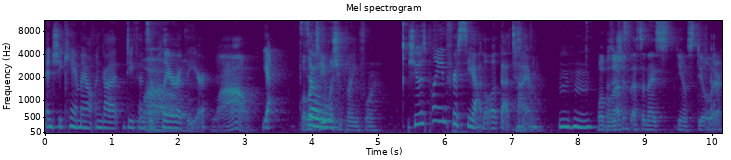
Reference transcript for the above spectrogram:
and she came out and got Defensive Player of the Year. Wow. Yeah. What so team was she playing for? she was playing for Seattle at that time. Mm-hmm. What Well, position? that's, that's a nice you know steal there.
